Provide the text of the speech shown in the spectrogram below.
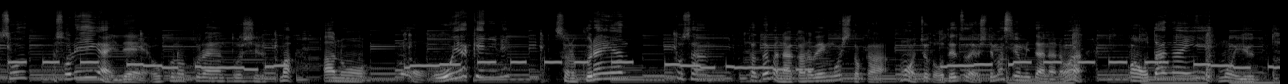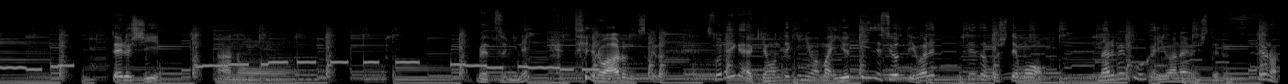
そそれ以外で僕のクライアントを知るまああのもう公にねそのクライアントさん例えば中野弁護士とかもうちょっとお手伝いをしてますよみたいなのは、まあ、お互いもう言ってるしあのー、別にね っていうのはあるんですけどそれ以外は基本的には、まあ、言っていいですよって言われてたとしてもなるべく僕は言わないようにしてる。んですっていうのは、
